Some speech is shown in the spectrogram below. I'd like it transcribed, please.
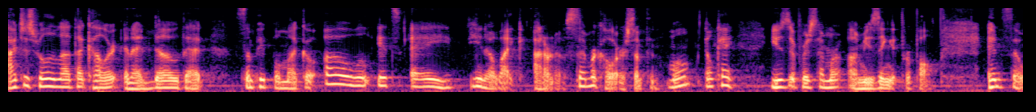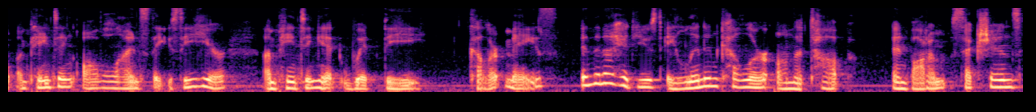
I just really love that color and I know that some people might go, oh, well, it's a, you know, like, I don't know, summer color or something. Well, okay, use it for summer. I'm using it for fall. And so I'm painting all the lines that you see here. I'm painting it with the color maize. And then I had used a linen color on the top and bottom sections.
